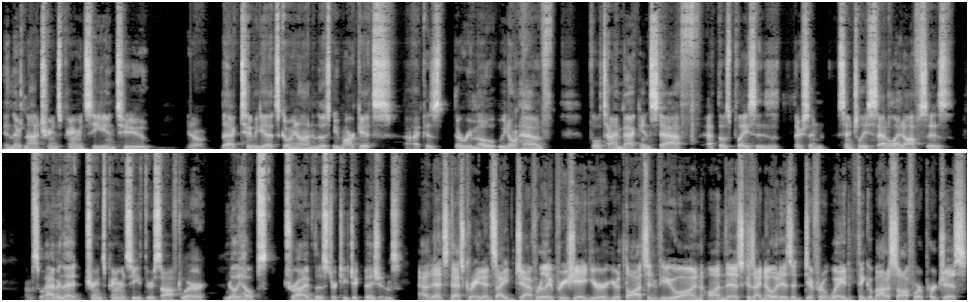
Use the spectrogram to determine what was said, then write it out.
and there's not transparency into you know the activity that's going on in those new markets because uh, they're remote. We don't have full-time back-end staff at those places. They're essentially satellite offices. Um, so having that transparency through software really helps drive those strategic visions uh, that's that's great insight, Jeff. Really appreciate your your thoughts and view on on this because I know it is a different way to think about a software purchase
